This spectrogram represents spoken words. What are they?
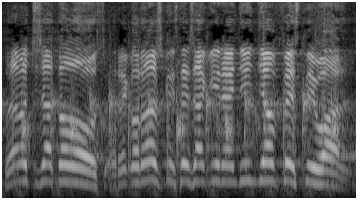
Buenas noches a todos. Recordaos que estáis aquí en el Jin Jam Festival.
